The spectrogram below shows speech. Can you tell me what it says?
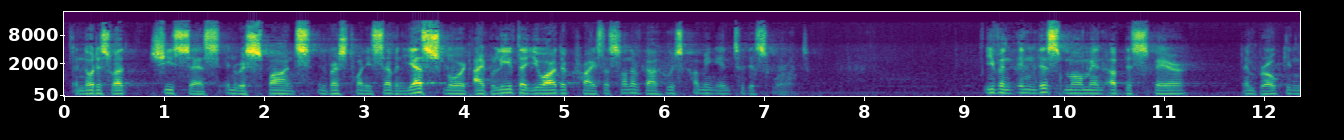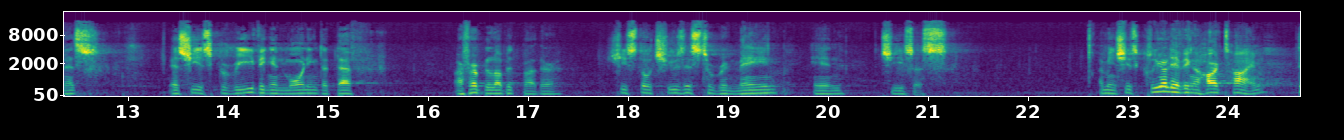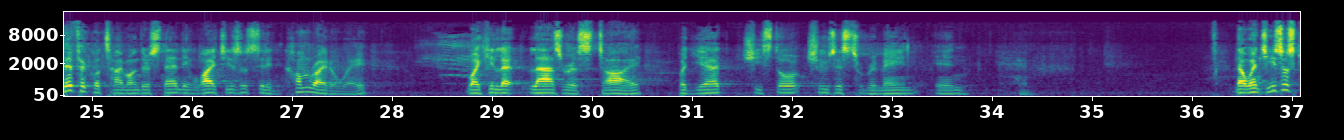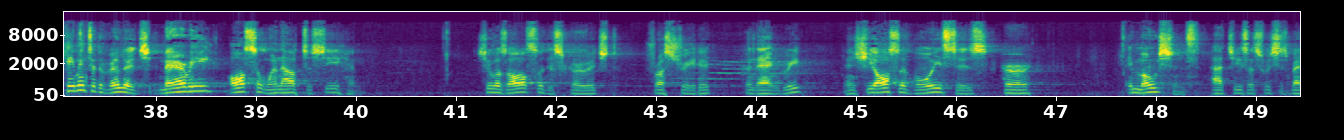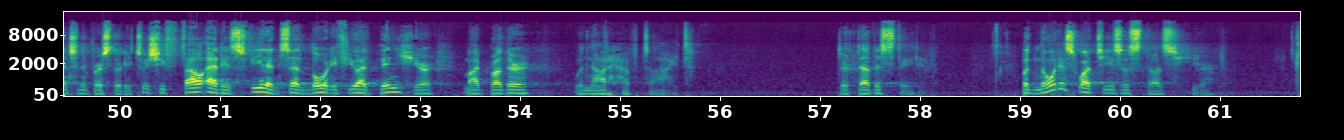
And notice what she says in response in verse 27 Yes, Lord, I believe that you are the Christ, the Son of God, who is coming into this world. Even in this moment of despair and brokenness, as she is grieving and mourning the death of her beloved brother, she still chooses to remain in Jesus. I mean, she's clearly having a hard time, difficult time understanding why Jesus didn't come right away, why he let Lazarus die, but yet she still chooses to remain in. Now, when Jesus came into the village, Mary also went out to see him. She was also discouraged, frustrated, and angry, and she also voices her emotions at Jesus, which is mentioned in verse 32. She fell at his feet and said, Lord, if you had been here, my brother would not have died. They're devastated. But notice what Jesus does here.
